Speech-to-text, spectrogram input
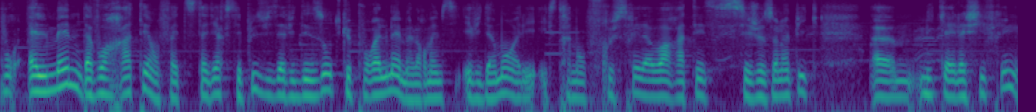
pour elle-même d'avoir raté en fait. C'est-à-dire que c'était plus vis-à-vis des autres que pour elle-même. Alors même si évidemment elle est extrêmement frustrée d'avoir raté ces Jeux Olympiques. Euh, Michaela Schifrin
